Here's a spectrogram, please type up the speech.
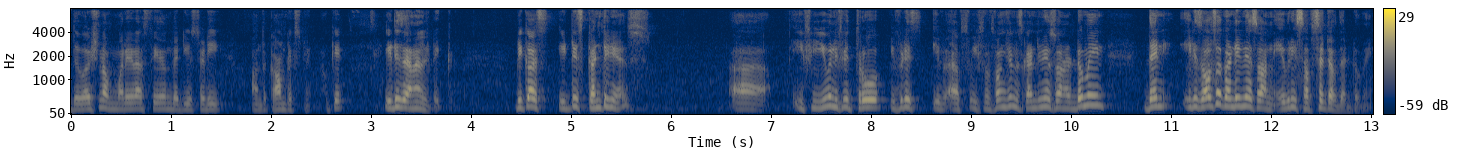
the version of Morera's theorem that you study on the complex plane. Okay it is analytic because it is continuous. uh, if you, even if you throw if it is if, uh, if a function is continuous on a domain then it is also continuous on every subset of that domain.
